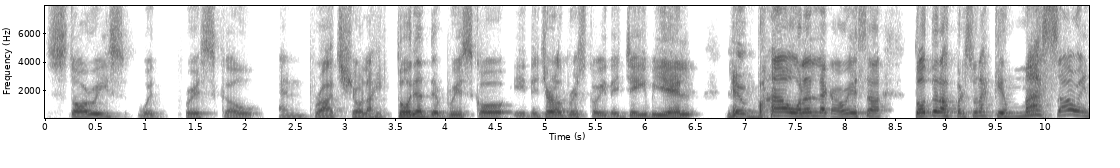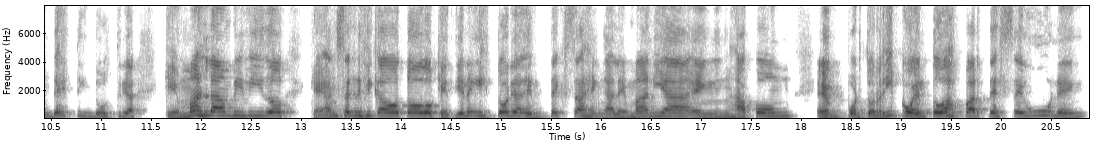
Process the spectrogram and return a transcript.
Stories with Briscoe and Bradshaw, las historias de Briscoe y de Gerald Briscoe y de JBL les va a volar la cabeza todas las personas que más saben de esta industria, que más la han vivido, que han sacrificado todo, que tienen historia en Texas, en Alemania, en Japón, en Puerto Rico, en todas partes, se unen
